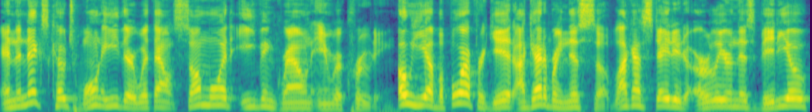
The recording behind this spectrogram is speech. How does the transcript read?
and the next coach won't either without somewhat even ground in recruiting. Oh yeah, before I forget, I gotta bring this up. Like I stated earlier in this video,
